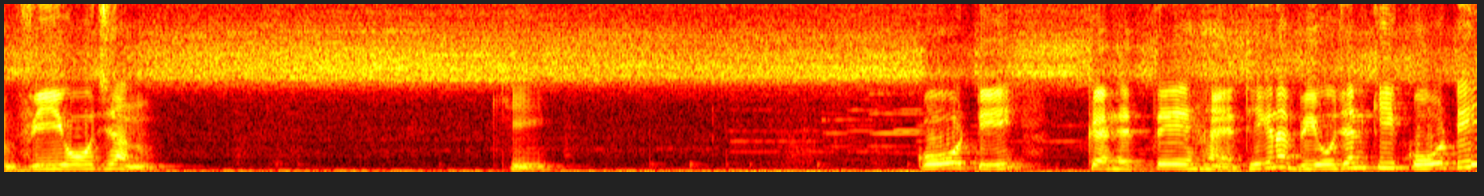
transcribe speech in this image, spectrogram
वियोजन की कोटि कहते हैं। ठीक है ना? वियोजन की कोटि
